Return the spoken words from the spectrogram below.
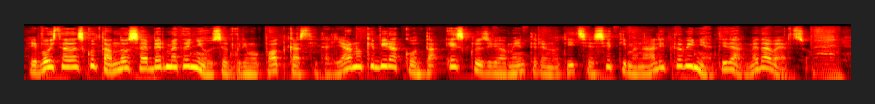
e voi state ascoltando Cyber Meta News, il primo podcast italiano che vi racconta esclusivamente le notizie settimanali provenienti dal metaverso.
